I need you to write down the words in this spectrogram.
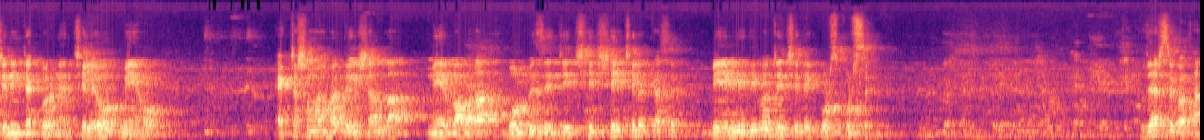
ট্রেনিংটা করে নেন, ছেলে হোক, মেয়ে হোক। একটা সময় হয়তো ইনশাল্লাহ মেয়ের বাবারা বলবে যে যে সেই ছেলের কাছে মেয়ে বিয়ে দিব, যে ছেলে কোর্স করছে। বুঝে আসছে কথা?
